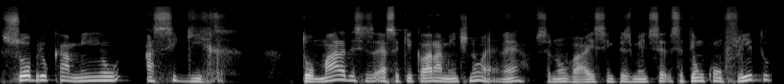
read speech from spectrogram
sobre o caminho a seguir. Tomar a decisão, essa aqui claramente não é, né? Você não vai simplesmente, você, tem um conflito,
